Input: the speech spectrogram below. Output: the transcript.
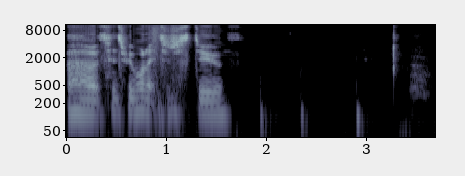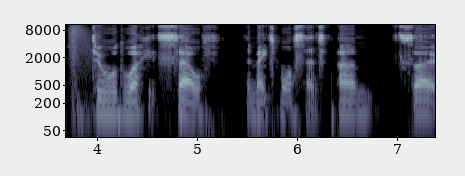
uh, since we want it to just do do all the work itself, it makes more sense. Um, so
